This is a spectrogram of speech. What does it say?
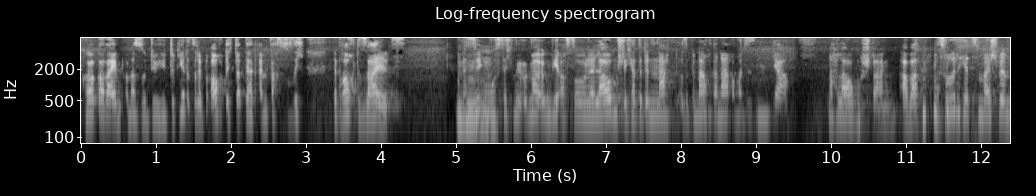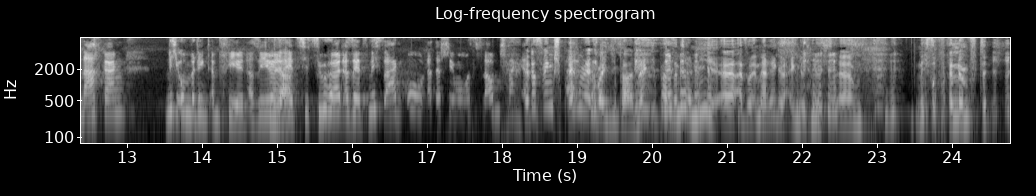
Körper war eben immer so dehydriert. Also der braucht, ich glaube, der hat einfach so sich, der brauchte Salz. Und deswegen mhm. musste ich mir immer irgendwie auch so eine Laugenstange, ich hatte dann nach, also genau danach immer diesen, ja, nach Laugenstangen. Aber das würde ich jetzt zum Beispiel im Nachgang nicht unbedingt empfehlen. Also jeder, ja. der jetzt hier zuhört, also jetzt nicht sagen, oh, nach der Chemo muss ich Laugenstangen essen. Ja, deswegen sprechen wir über Jipper. Ne? Jipper sind ja nie, äh, also in der Regel eigentlich nicht, ähm, nicht so vernünftig.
